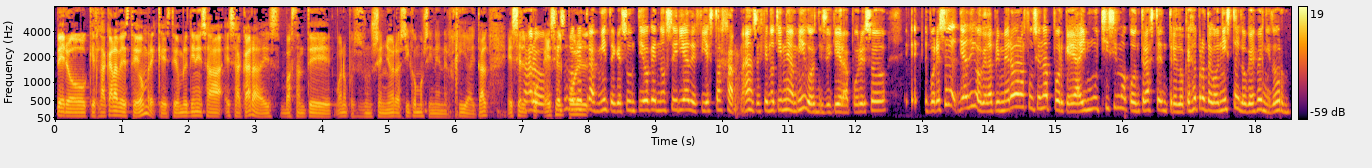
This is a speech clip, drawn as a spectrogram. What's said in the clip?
pero que es la cara de este hombre, que este hombre tiene esa, esa cara, es bastante, bueno, pues es un señor así como sin energía y tal. Es el, claro, es el eso Paul... es lo que transmite, que es un tío que no sería de fiesta jamás, es que no tiene amigos ni siquiera, por eso, eh, por eso ya digo que la primera hora funciona porque hay muchísimo contraste entre lo que es el protagonista y lo que es Benidorm.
